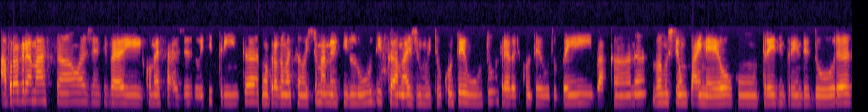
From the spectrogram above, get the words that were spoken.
A programação a gente vai começar às 18h30, uma programação extremamente lúdica, mas de muito conteúdo, entrega de conteúdo bem bacana. Vamos ter um painel com três empreendedoras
